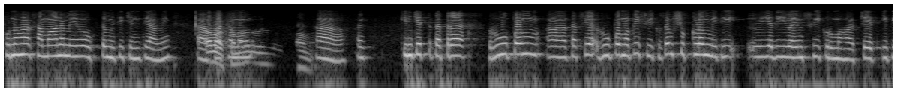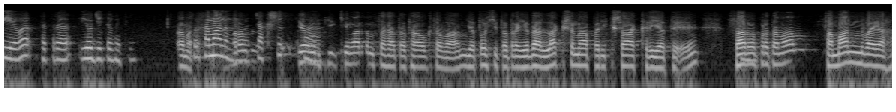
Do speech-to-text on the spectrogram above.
पुनः समानमेव उक्तम् इति चिन्तयामि। प्रथमं किञ्चित् तत्र रूपं तस्य रूपमपि स्वीकृतं शुक्लम् इति यदि वयं स्वीकुर्मः चेत् इति एव तत्र योजितमिति। समानमेव चक्षु किमर्थं सः तथा उक्तवान्? यतोहि तत्र यदा लक्षणपरीक्षा क्रियते सर्वप्रथमं समन्वयः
